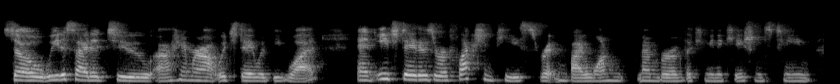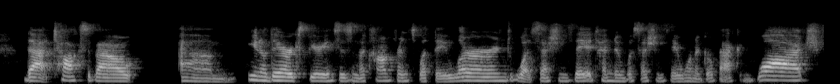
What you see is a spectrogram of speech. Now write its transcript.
So we decided to uh, hammer out which day would be what. And each day there's a reflection piece written by one member of the communications team that talks about um, you know, their experiences in the conference, what they learned, what sessions they attended, what sessions they want to go back and watch.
